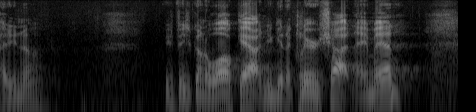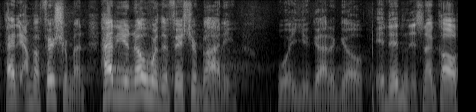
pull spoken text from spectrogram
How do you know? If he's going to walk out and you get a clear shot, amen? Do, I'm a fisherman. How do you know where the fish are biting? Well, you got to go. It didn't. It's not called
